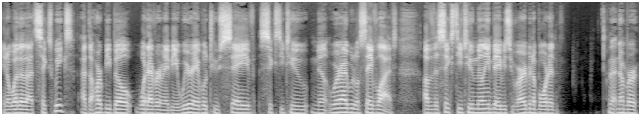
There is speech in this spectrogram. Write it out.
you know whether that's six weeks at the heartbeat bill whatever it may be we were able to save 62 million we're able to save lives of the 62 million babies who've already been aborted. That number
